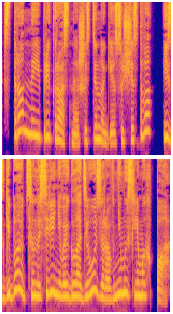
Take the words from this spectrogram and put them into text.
странные и прекрасные шестиногие существа изгибаются на сиреневой глади озера в немыслимых па.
